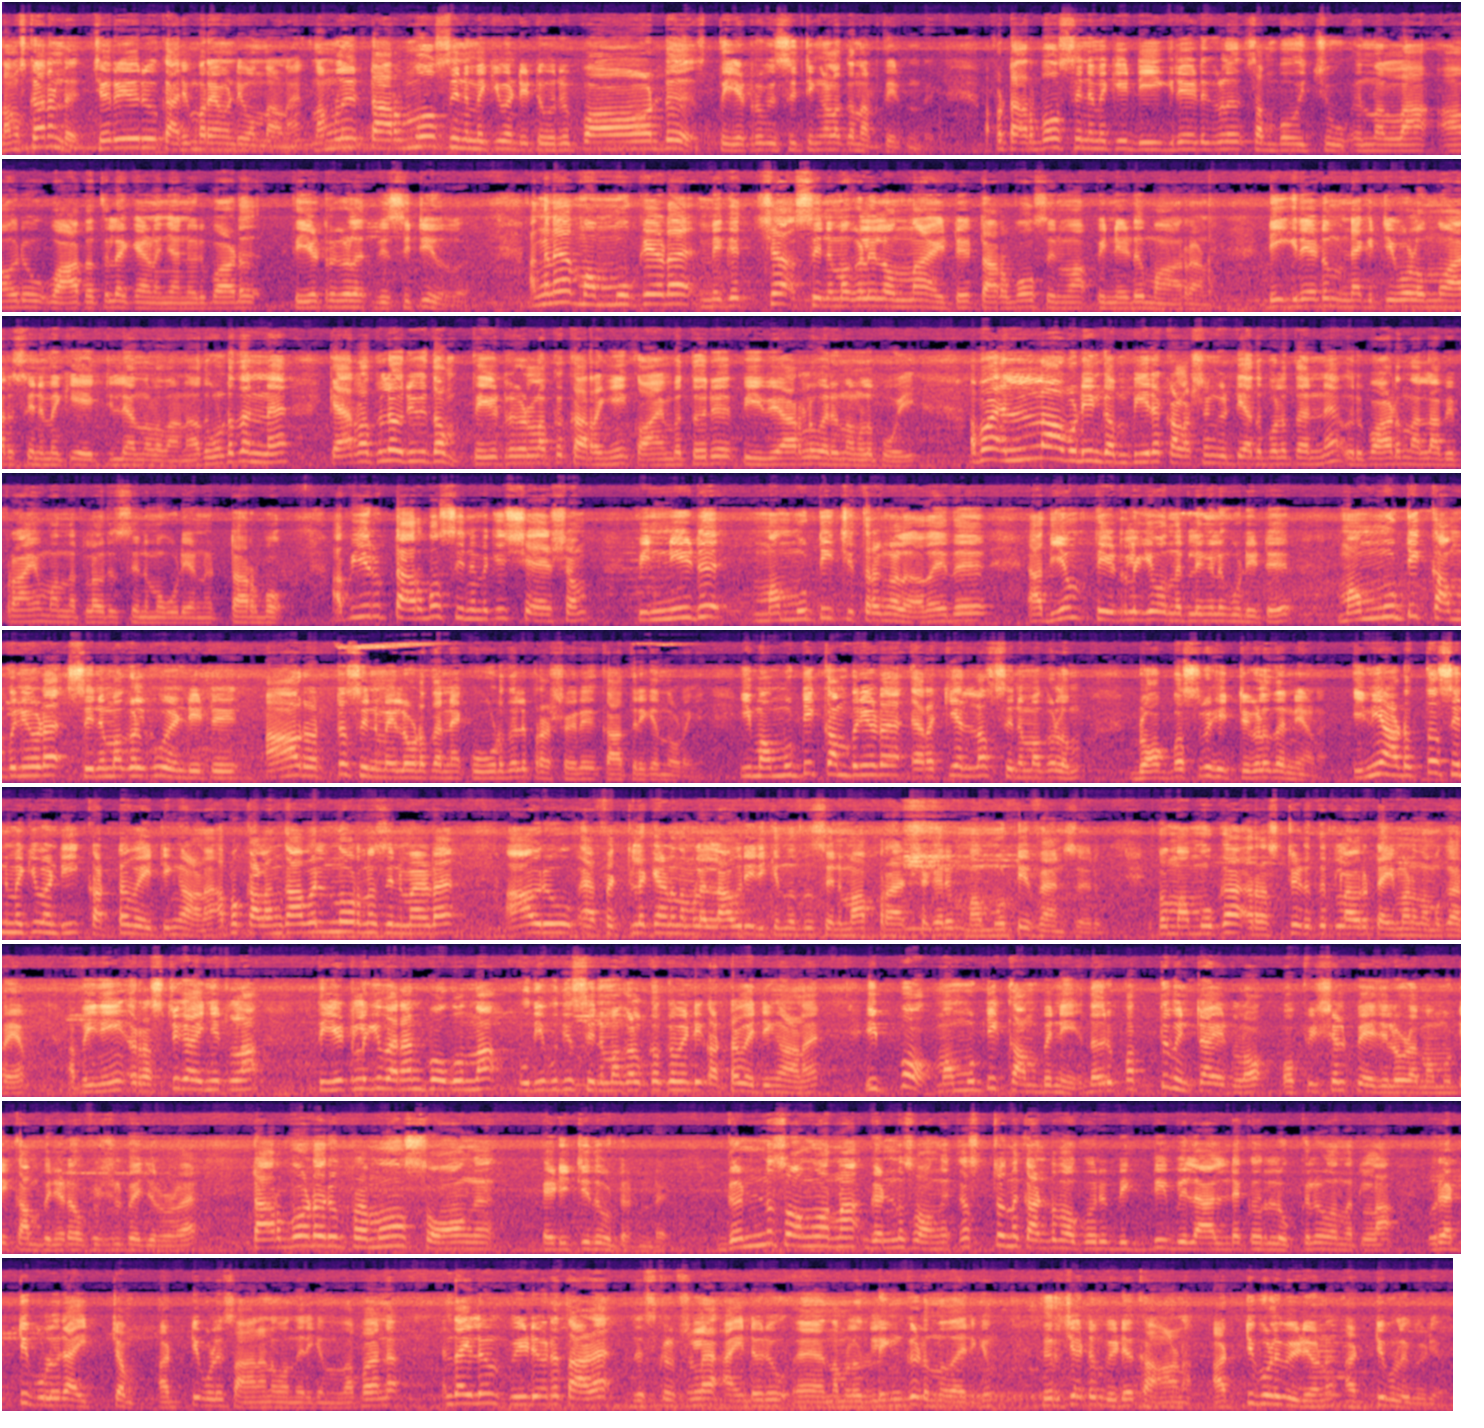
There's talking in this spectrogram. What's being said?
നമസ്കാരമുണ്ട്. ചെറിയൊരു കാര്യം പറയാൻ വേണ്ടി വന്നതാണ്. നമ്മൾ ടർബോ സിനിമയ്ക്ക് വേണ്ടിയിട്ട് ഒരുപാട് തിയേറ്റർ വിസിറ്റിങ്ങുകളൊക്കെ നടത്തിയിട്ടുണ്ട്. അപ്പോൾ ടർബോ സിനിമയ്ക്ക് ഡീഗ്രേഡുകൾ സംഭവിച്ചു എന്നുള്ള ആ ഒരു വാദത്തിലൊക്കെയാണ് ഞാൻ ഒരുപാട് തിയേറ്ററുകൾ വിസിറ്റ് ചെയ്തത്. അങ്ങനെ മമ്മൂക്കയുടെ മികച്ച സിനിമകളിലൊന്നായിട്ട് ടർബോ സിനിമ പിന്നീട് മാറുകയാണ് ഡിഗ്രേഡും നെഗറ്റീവുകളൊന്നും ആ ഒരു സിനിമയ്ക്ക് ഏറ്റില്ല എന്നുള്ളതാണ്. അതുകൊണ്ട് തന്നെ കേരളത്തിലെ ഒരുവിധം തിയേറ്ററുകളിലൊക്കെ കറങ്ങി കോയമ്പത്തൂർ പി വി ആറിൽ വരെ നമ്മൾ പോയി. അപ്പോൾ എല്ലാവരുടെയും ഗംഭീര കളക്ഷൻ കിട്ടി. അതുപോലെ തന്നെ ഒരുപാട് നല്ല അഭിപ്രായം വന്നിട്ടുള്ള ഒരു സിനിമ കൂടിയാണ് ടർബോ. അപ്പോൾ ഈ ഒരു ടർബോ സിനിമയ്ക്ക് ശേഷം പിന്നീട് മമ്മൂട്ടി ചിത്രങ്ങൾ അതായത് അധികം തിയേറ്ററിലേക്ക് വന്നിട്ടില്ലെങ്കിലും കൂടിയിട്ട് മമ്മൂട്ടി കമ്പനിയുടെ സിനിമകൾക്ക് വേണ്ടിയിട്ട് ആ ഒരൊറ്റ സിനിമയിലൂടെ തന്നെ കൂടുതൽ പ്രേക്ഷകർ കാത്തിരിക്കാൻ തുടങ്ങി. ഈ മമ്മൂട്ടി കമ്പനിയുടെ ഇറക്കിയ എല്ലാ സിനിമകളും ബ്ലോക്ക് ബസ്റ്റർ ഹിറ്റുകൾ തന്നെയാണ്. ഇനി അടുത്ത സിനിമയ്ക്ക് വേണ്ടി കട്ട വെയിറ്റിംഗ് ആണ്. അപ്പോൾ കളങ്കാവൽ എന്ന് പറഞ്ഞ സിനിമയുടെ ആ ഒരു എഫക്റ്റിലൊക്കെയാണ് നമ്മൾ എല്ലാവരും ഇരിക്കുന്നത് സിനിമ പ്രേക്ഷകരും മമ്മൂട്ടി ഫാൻസുകാരും. ഇപ്പം മമ്മൂക്ക റെസ്റ്റ് എടുത്തിട്ടുള്ള ഒരു ടൈമാണ് നമുക്കറിയാം. അപ്പോൾ ഇനി റെസ്റ്റ് കഴിഞ്ഞിട്ടുള്ള തിയേറ്ററിലേക്ക് വരാൻ പോകുന്ന പുതിയ പുതിയ സിനിമകൾക്കൊക്കെ വേണ്ടി കട്ട വെയിറ്റിംഗ് ആണ്. ഇപ്പോൾ മമ്മൂട്ടി കമ്പനി ഇതൊരു പത്ത് മിനിറ്റ് ആയിട്ടുള്ള ഒഫീഷ്യൽ പേജിലൂടെ മമ്മൂട്ടി കമ്പനിയുടെ ഒഫീഷ്യൽ പേജിലൂടെ ടർബോയുടെ ഒരു പ്രൊമോ സോങ് എഡിറ്റ് ചെയ്ത് വിട്ടിട്ടുണ്ട്. ഗണ്ണ് സോങ് പറഞ്ഞാൽ ഗണ്ണ് സോങ് ജസ്റ്റ് ഒന്ന് കണ്ടു നോക്കൂ ഒരു ബിഗ് ബി ബിലാലിന്റെ ഒക്കെ ഒരു ലുക്കിൽ വന്നിട്ടുള്ള ഒരു അടിപൊളി ഒരു ഐറ്റം അടിപൊളി സാധനമാണ് വന്നിരിക്കുന്നത്. അപ്പോൾ തന്നെ എന്തായാലും വീഡിയോയുടെ താഴെ ഡിസ്ക്രിപ്ഷനിൽ അതിന്റെ ഒരു നമ്മളൊരു ലിങ്ക് ഇടുന്നതായിരിക്കും. തീർച്ചയായിട്ടും വീഡിയോ കാണാം അടിപൊളി വീഡിയോ ആണ് അടിപൊളി വീഡിയോ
